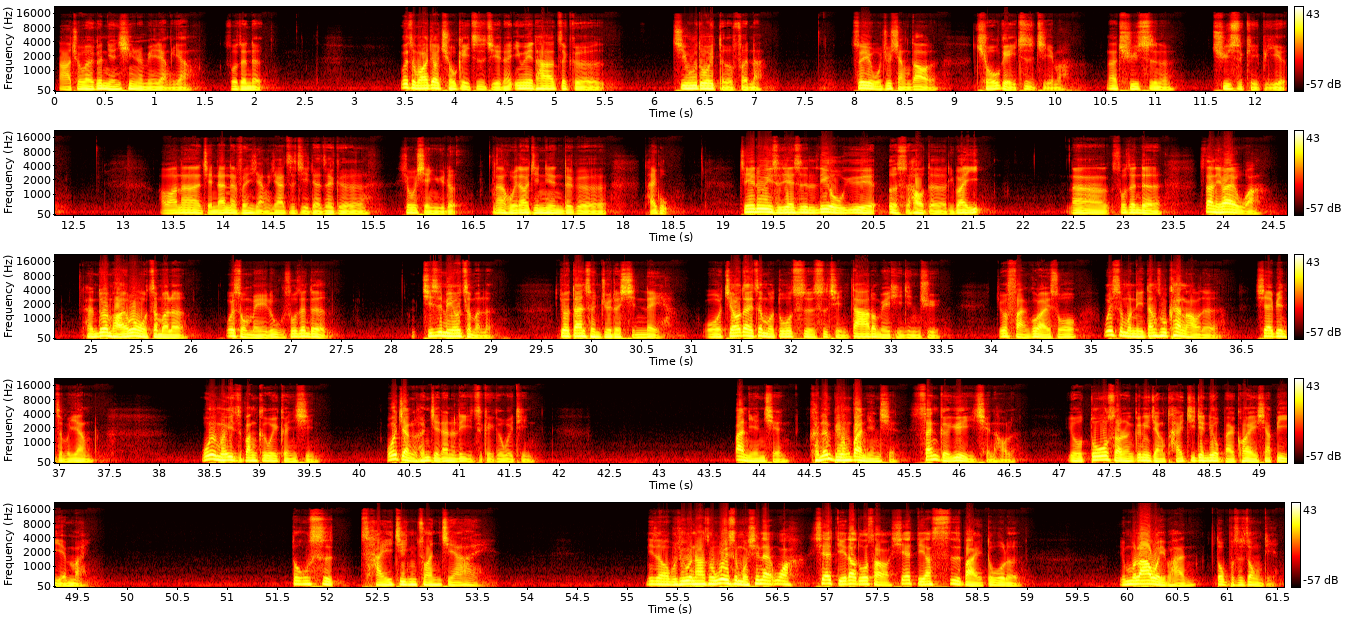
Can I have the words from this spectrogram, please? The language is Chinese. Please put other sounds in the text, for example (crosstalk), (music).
打球还跟年轻人没两样。说真的，为什么要叫球给志杰呢？因为他这个几乎都会得分啊，所以我就想到了球给志杰嘛，那趋势呢？趋势给比尔。好吧，那简单的分享一下自己的这个休闲娱乐。那回到今天这个台股，今天录音时间是六月二十号的礼拜一。那说真的，上礼拜五啊，很多人跑来问我怎么了，为什么没录？说真的，其实没有怎么了，就单纯觉得心累啊。我交代这么多次的事情，大家都没听进去，就反过来说，为什么你当初看好的，现在变怎么样？我有没有一直帮各位更新？我讲个很简单的例子给各位听。半年前，可能不用半年前，三个月以前好了。有多少人跟你讲台积电六百块以下闭眼买？都是财经专家哎，你怎么不去问他说为什么现在哇，现在跌到多少？现在跌到四百多了，有没有拉尾盘都不是重点，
